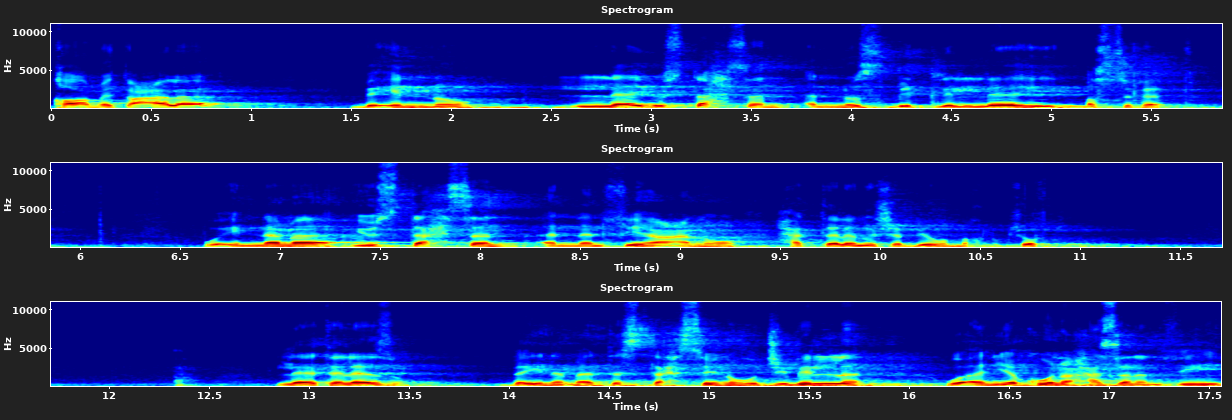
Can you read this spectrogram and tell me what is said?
قامت على بأنه لا يستحسن أن نثبت لله الصفات وإنما يستحسن أن ننفيها عنه حتى لا نشبهه المخلوق. شفت؟ لا تلازم بين ما تستحسنه جبلة وأن يكون حسنا في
